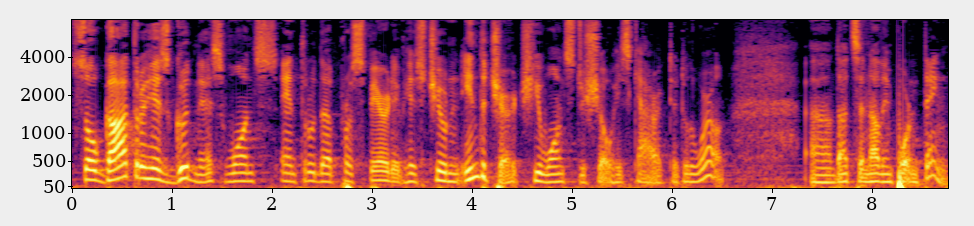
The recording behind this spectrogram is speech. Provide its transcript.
So God, through His goodness, wants, and through the prosperity of His children in the church, He wants to show His character to the world. Uh, that's another important thing,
